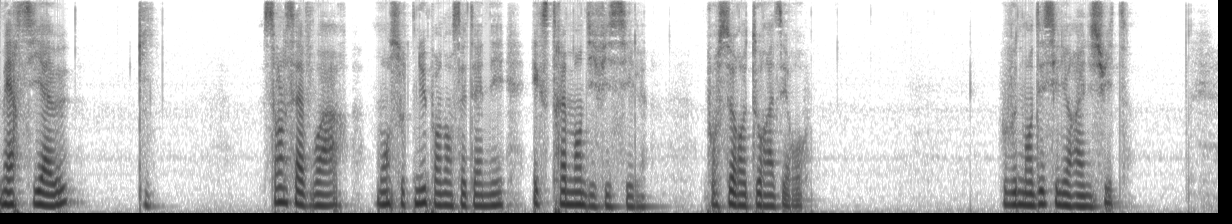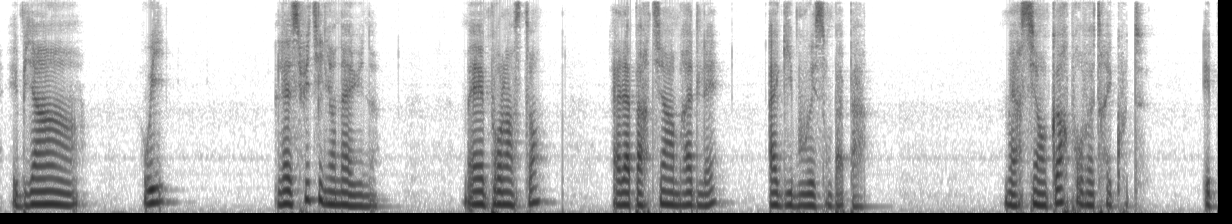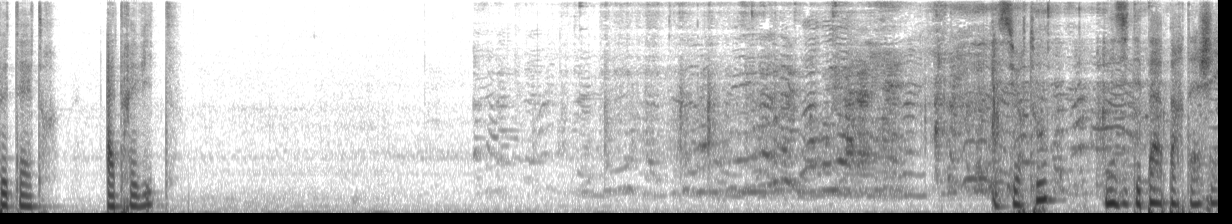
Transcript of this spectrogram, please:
Merci à eux qui, sans le savoir, m'ont soutenu pendant cette année extrêmement difficile pour ce retour à zéro. Vous vous demandez s'il y aura une suite? Eh bien, oui, la suite, il y en a une. Mais pour l'instant, elle appartient à Bradley, à Guibou et son papa. Merci encore pour votre écoute. Et peut-être à très vite. Et surtout, n'hésitez pas à partager.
